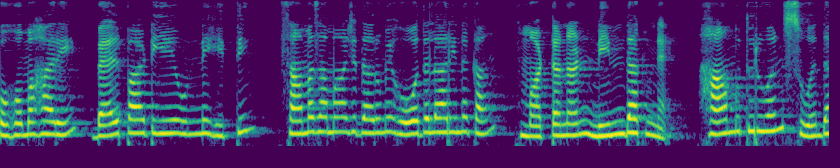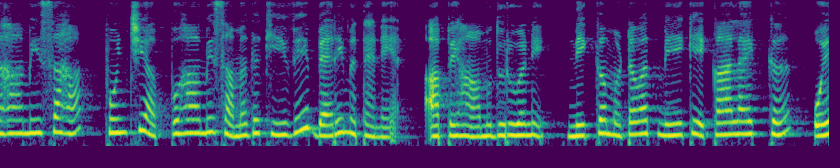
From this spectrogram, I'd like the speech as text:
කොහොම හරි බැල්පාටියේ උන්නේ හිතින් සම සමාජ දරුමේ හෝදලාරිනකං මටනන් නින්දක් නෑ. හාමුදුරුවන් සුවඳහාමී සහ පුංචි අප්පුහාමි සමග කීවේ බැරිම තැනය. අපේ හාමුදුරුවනේ නික්කමටවත් මේක එකාලා එක්ක ඔය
